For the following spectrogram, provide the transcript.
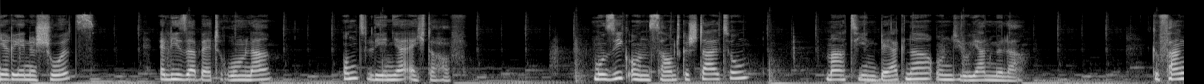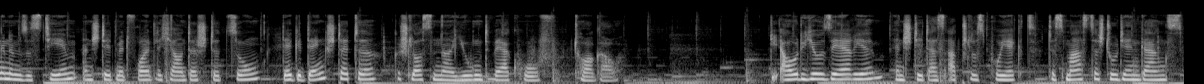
Irene Schulz, Elisabeth Rumler und Lenia Echterhoff. Musik und Soundgestaltung Martin Bergner und Julian Müller. Gefangen im System entsteht mit freundlicher Unterstützung der Gedenkstätte geschlossener Jugendwerkhof Torgau. Die Audioserie entsteht als Abschlussprojekt des Masterstudiengangs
